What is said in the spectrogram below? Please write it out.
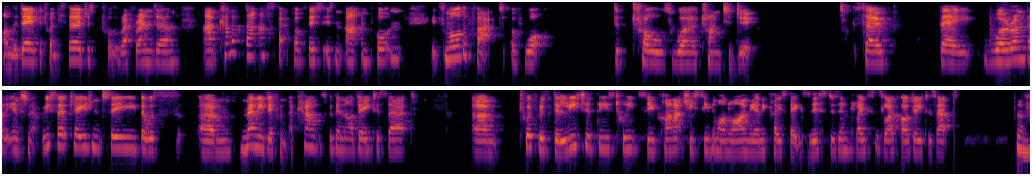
on the day of the 23rd, just before the referendum. And kind of that aspect of this isn't that important. It's more the fact of what the trolls were trying to do. So they were run by the Internet Research Agency. There was um, many different accounts within our data set. Um, Twitter has deleted these tweets, so you can't actually see them online. The only place they exist is in places like our data sets. Mm.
